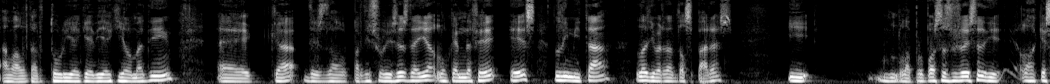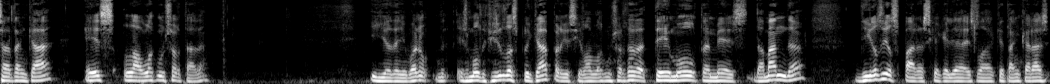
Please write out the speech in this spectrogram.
amb el tertúlia que hi havia aquí al matí eh, que des del Partit Socialista es deia el que hem de fer és limitar la llibertat dels pares i la proposta socialista dir el que s'ha de tancar és l'aula concertada. I jo deia, bueno, és molt difícil d'explicar perquè si l'aula concertada té molta més demanda digue'ls als pares que aquella és la que tancaràs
